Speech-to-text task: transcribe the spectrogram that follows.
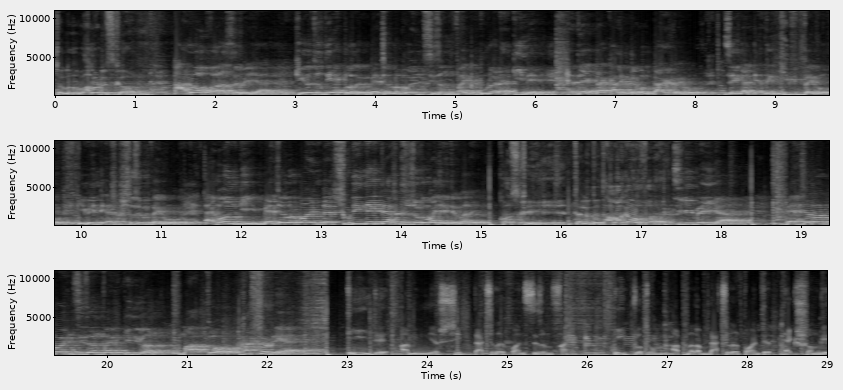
তাহলে তো ভালো ডিসকাউন্ট আরও অফার আছে ভাইয়া। কেউ যদি এক লগে ব্যাচেলর পয়েন্ট সিজন ফাইভ পুরাটা কিনে হাতে একটা কালেক্টেবল কার্ড পাইবো। যে কার্ডে হাতে গিফট পাইবো ইভেন্টে আসার সুযোগ পাইবো। এমনকি ব্যাচেলর পয়েন্টের শুটিং দেখতে আসার সুযোগও পাই যেতে পারে। কসকি তাহলে তো ধামাকা অফার। জি ভাইয়া ব্যাচেলর পয়েন্ট সিজন ফাইভ কিনিলন মাত্র সাতশো টাকা। এই যে আমি নিয়ে আসছি ব্যাচেলার পয়েন্ট সিজন ফাইভ এই প্রথম আপনারা ব্যাচেলার পয়েন্টের একসঙ্গে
